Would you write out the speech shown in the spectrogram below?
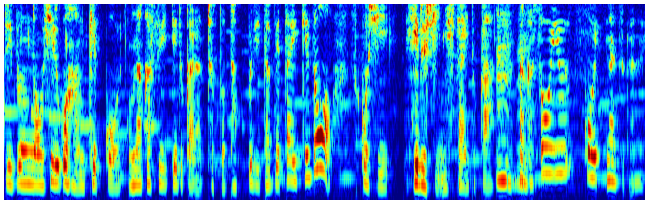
自分のお昼ご飯結構お腹空いてるからちょっとたっぷり食べたいけど少しヘルシーにしたいとか、うんうん。なんかそういうこうなんですかね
